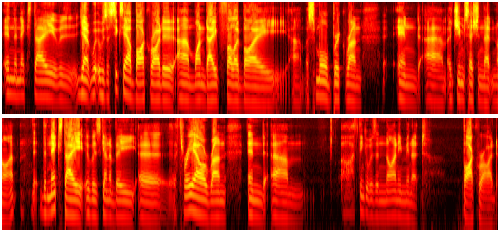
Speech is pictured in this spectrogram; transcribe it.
and the next day it was yeah it was a six hour bike ride um, one day followed by um, a small brick run and um, a gym session that night. The next day it was going to be a, three hour run and um, oh, I think it was a ninety minute bike ride.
